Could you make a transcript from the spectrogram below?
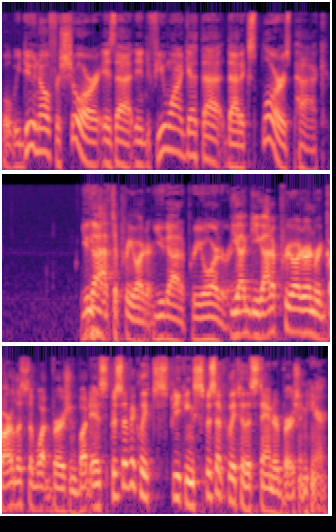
what we do know for sure is that if you want to get that, that Explorers pack, you, gotta- have to pre-order. You got to pre-order it. You, you got to pre-order, and regardless of what version, but is specifically speaking specifically to the standard version here,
